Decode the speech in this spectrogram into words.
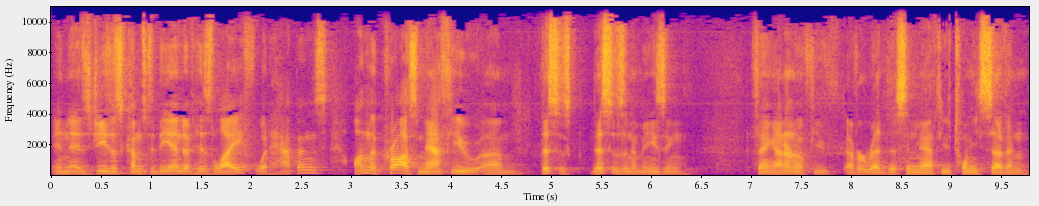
And as Jesus comes to the end of his life, what happens? On the cross, Matthew, um, this, is, this is an amazing thing. I don't know if you've ever read this in Matthew 27,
